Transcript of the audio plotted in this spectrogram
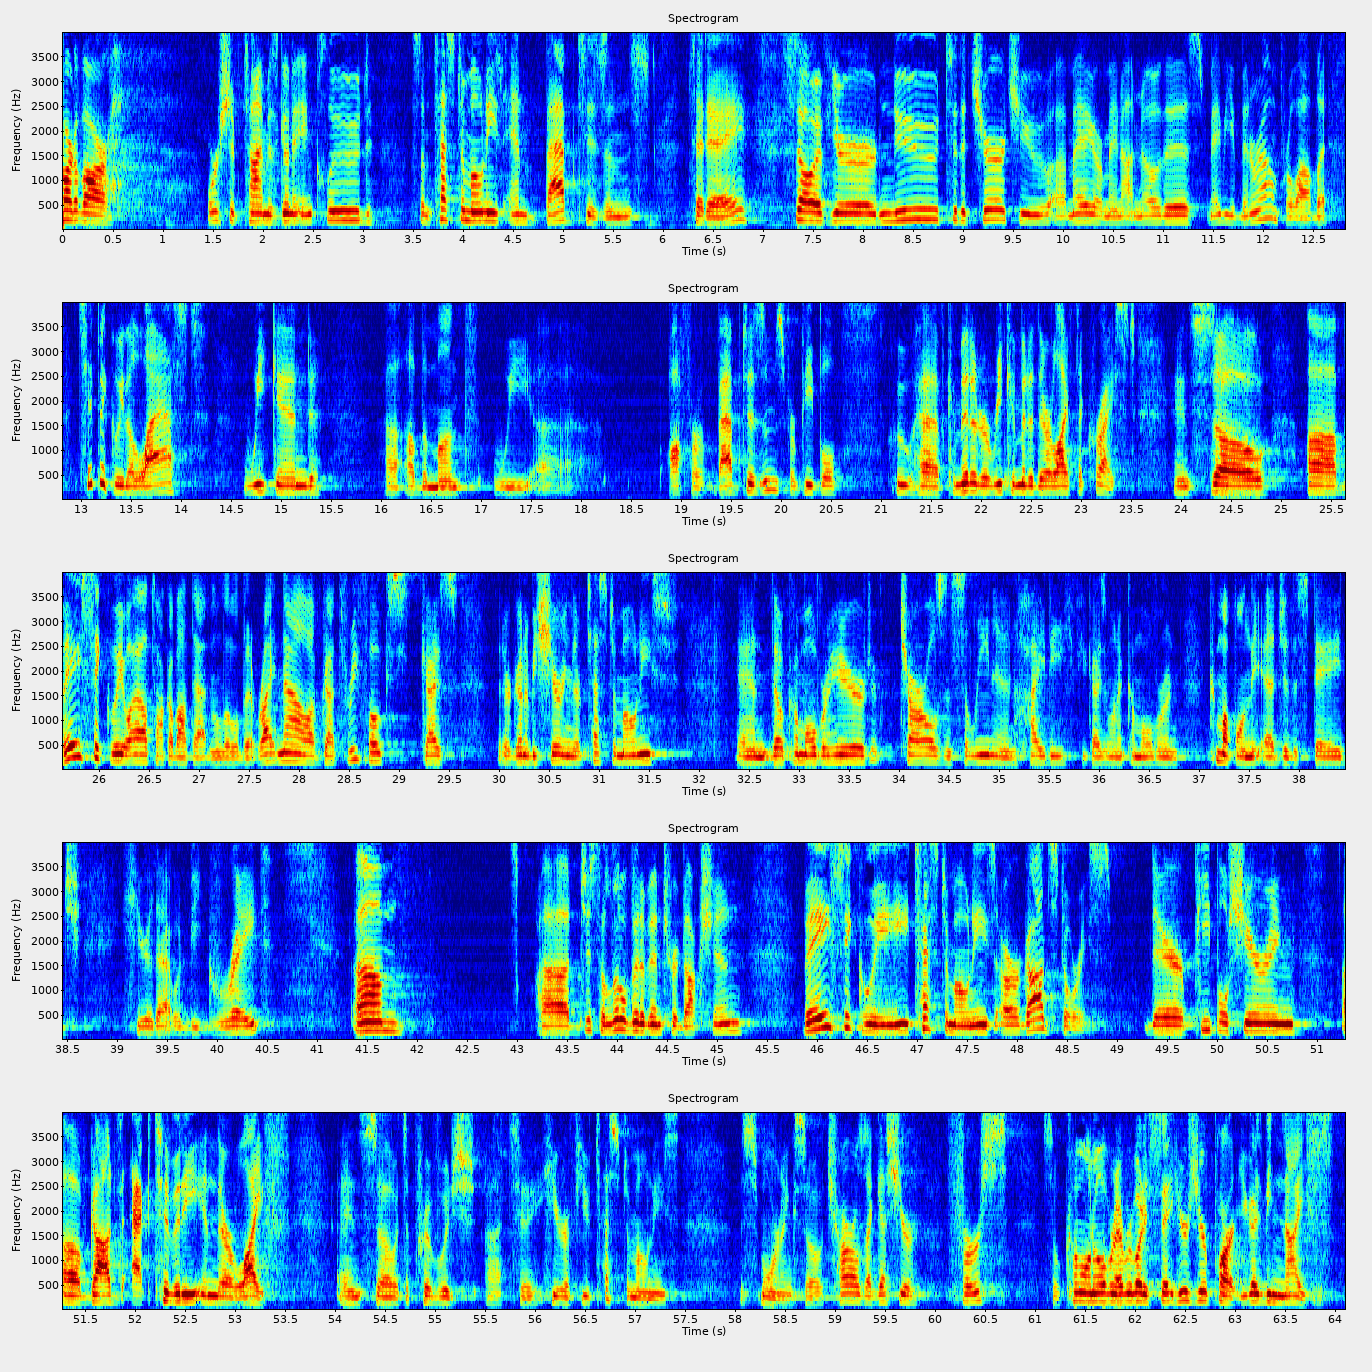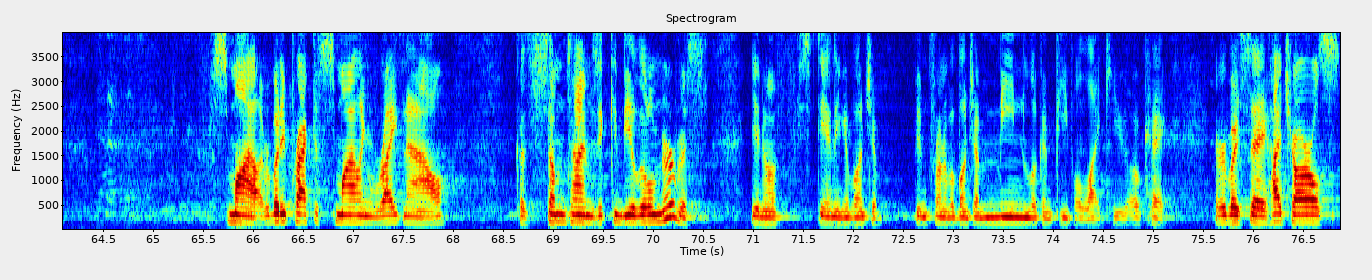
Part of our worship time is going to include some testimonies and baptisms today. So if you're new to the church, you uh, may or may not know this. Maybe you've been around for a while, but typically the last weekend uh, of the month, we uh, offer baptisms for people who have committed or recommitted their life to Christ. And so uh, basically, well, I'll talk about that in a little bit. Right now, I've got three folks, guys, that are going to be sharing their testimonies. And they'll come over here, Charles and Selena and Heidi. If you guys want to come over and come up on the edge of the stage here, that would be great. Um, uh, just a little bit of introduction. Basically, testimonies are God stories. They're people sharing of God's activity in their life. And so it's a privilege uh, to hear a few testimonies this morning. So, Charles, I guess you're first. So come on over and everybody say, here's your part. You guys be nice. Smile. Everybody practice smiling right now because sometimes it can be a little nervous, you know, if standing a bunch of, in front of a bunch of mean looking people like you. Okay. Everybody say, Hi, Charles.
